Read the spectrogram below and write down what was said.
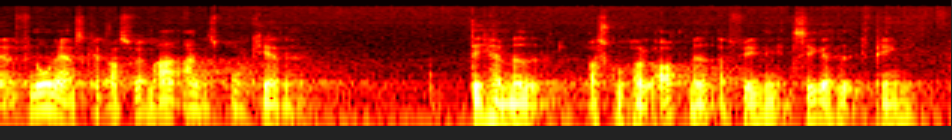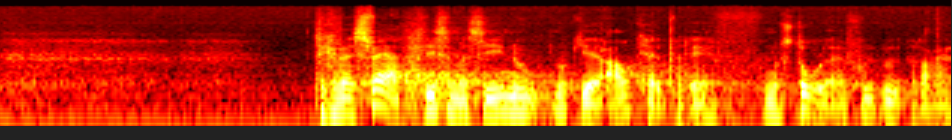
af, for nogle af os kan det også være meget angstprovokerende, det her med at skulle holde op med at finde en sikkerhed i penge. Det kan være svært ligesom at sige, nu, nu giver jeg afkald på det, og nu stoler jeg fuldt ud på dig.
